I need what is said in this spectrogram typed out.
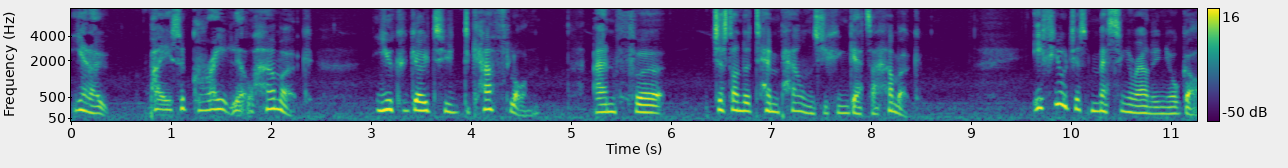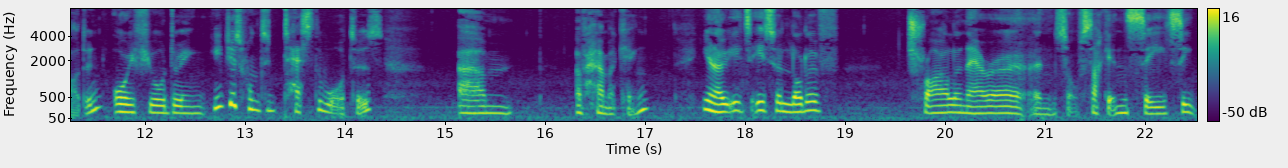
you know, but it's a great little hammock. You could go to Decathlon, and for just under ten pounds, you can get a hammock. If you're just messing around in your garden, or if you're doing, you just want to test the waters, um, of hammocking. You know, it's it's a lot of trial and error and sort of suck it and see, see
